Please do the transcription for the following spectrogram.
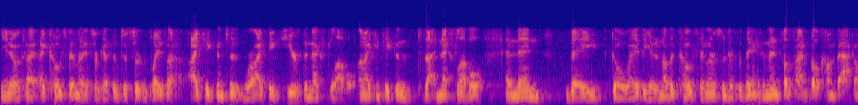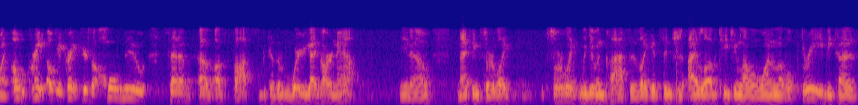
you know, because I, I coach them and I sort of get them to a certain place. I, I take them to where I think here's the next level, and I can take them to that next level, and then they go away, they get another coach, they learn some different things, and then sometimes they'll come back. I'm like, oh, great, okay, great. Here's a whole new set of, of, of thoughts because of where you guys are now, you know. And I think sort of like sort of like we do in classes, like it's interesting. I love teaching level one and level three because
